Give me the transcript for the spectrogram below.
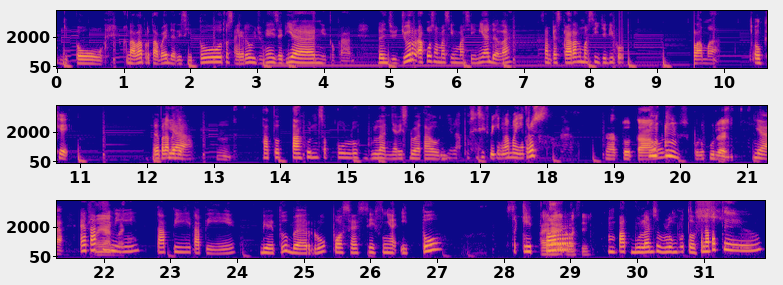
gitu kenalnya pertamanya dari situ terus akhirnya ujungnya jadian gitu kan dan jujur aku sama si mas ini adalah sampai sekarang masih jadi lama Oke. Berapa lama tuh? Iya Hmm. satu tahun 10 bulan nyaris dua tahun Gila, posesif bikin lama ya. Terus Satu tahun 10 bulan. ya eh tapi nih tapi tapi dia itu baru posesifnya itu sekitar empat bulan sebelum putus kenapa tuh?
